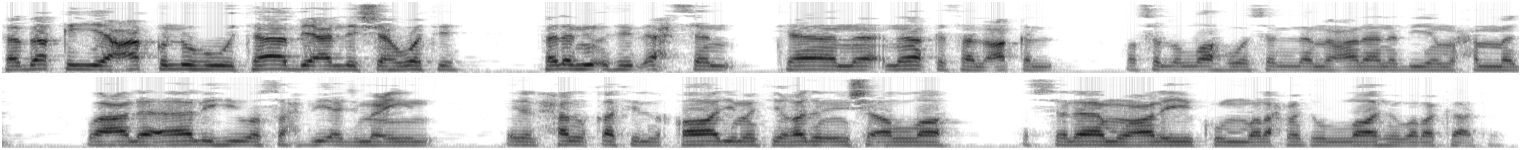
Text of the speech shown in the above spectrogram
فبقي عقله تابعا لشهوته فلم يؤثر الأحسن كان ناقص العقل. وصلى الله وسلم على نبينا محمد وعلى آله وصحبه أجمعين. إلى الحلقة القادمة غدا إن شاء الله. السلام عليكم ورحمة الله وبركاته.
